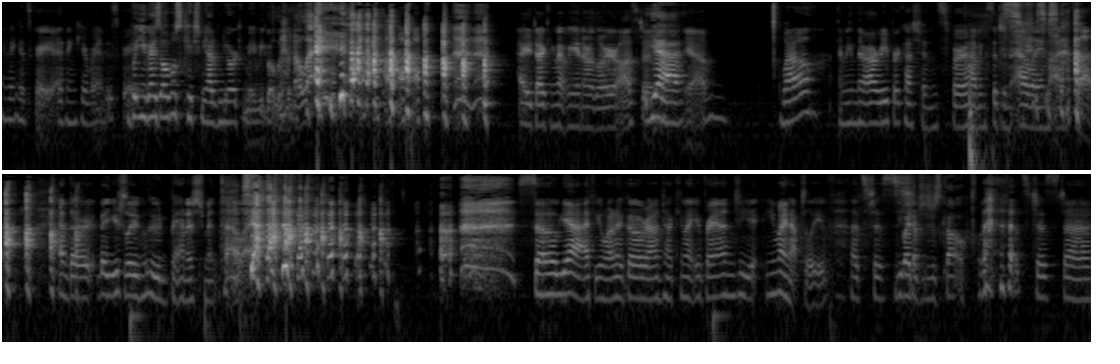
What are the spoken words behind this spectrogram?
I think it's great. I think your brand is great. But you guys almost kicked me out of New York and made me go live in LA. Are you talking about me and our lawyer Austin? Yeah. Yeah. Well, I mean, there are repercussions for having such an LA mindset, and they they usually include banishment to LA. so yeah, if you want to go around talking about your brand, you you might have to leave. That's just you might have to just go. that's just. uh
